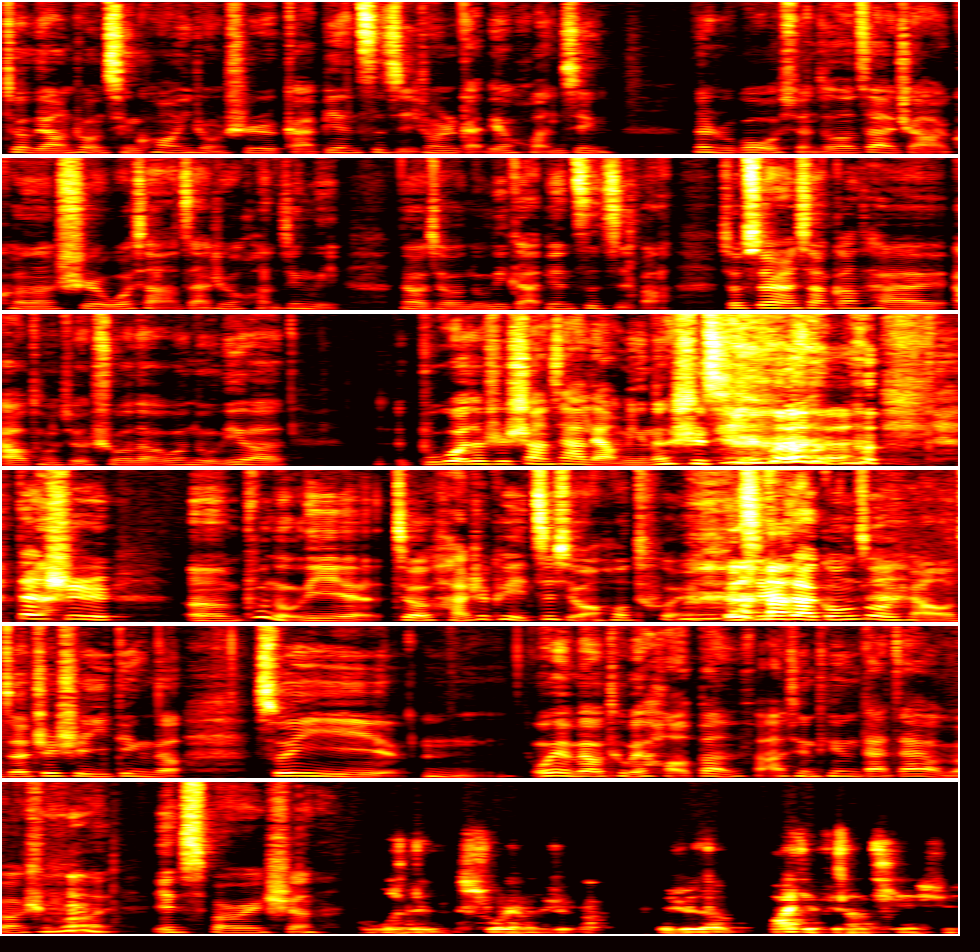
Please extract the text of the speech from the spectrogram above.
就两种情况，一种是改变自己，一种是改变环境。那如果我选择了在这儿，可能是我想要在这个环境里，那我就努力改变自己吧。就虽然像刚才 L 同学说的，我努力了。不过就是上下两名的事情，但是嗯，不努力就还是可以继续往后退，尤其是在工作上，我觉得这是一定的。所以嗯，我也没有特别好的办法，请听听大家有没有什么 inspiration？我能说两句吧？我觉得花姐非常谦虚，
